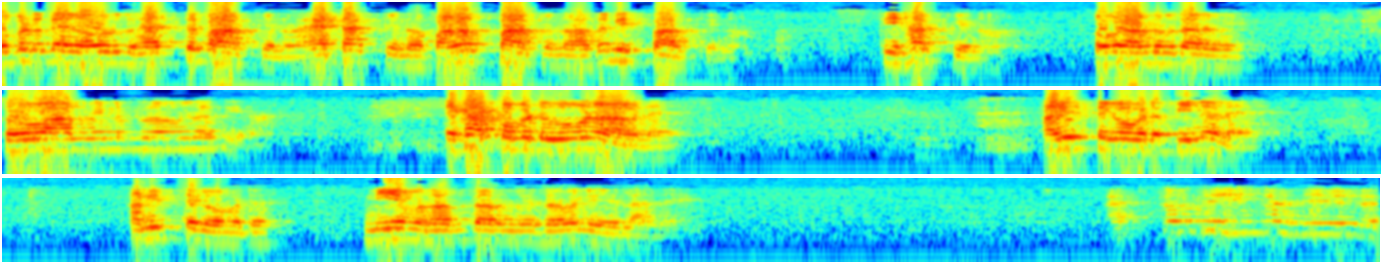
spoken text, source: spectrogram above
ඔබට දැන් අවුරුදු 75ක් වෙනවා 60ක් වෙනවා 55ක් වෙනවා 45ක් වෙනවා 30ක් වෙනවා. ඔබ අඳුම තරමේ සෝවාන් වෙන්න පුළුවන් වෙලා තියෙනවා. එකක් ඔබට වුණාව නැහැ. අනිත් එක ඔබට පින නැහැ. අනිත් එක ඔබට නියම සත්‍යර්මයේ ශ්‍රවණය වෙලා නැහැ. ඇත්තටම ඒක නෙවෙයි ඒ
